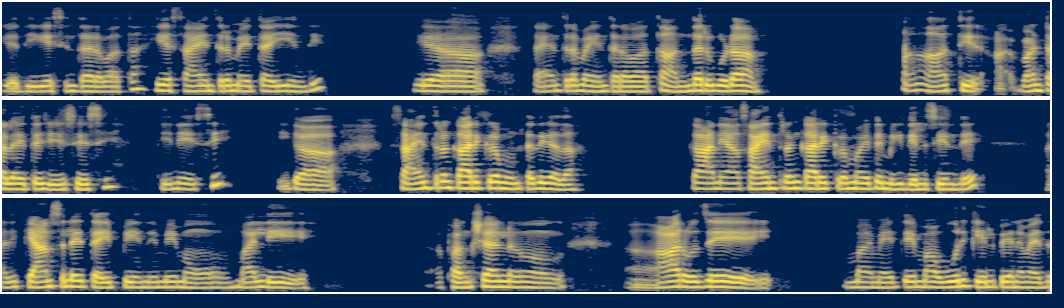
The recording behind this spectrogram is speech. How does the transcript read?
ఇక దిగేసిన తర్వాత ఇక సాయంత్రం అయితే అయ్యింది. ఇక సాయంత్రం అయిన తర్వాత అందరూ కూడా తి వంటలు అయితే చేసేసి, తినేసి ఇక సాయంత్రం కార్యక్రమం ఉంటుంది కదా కానీ ఆ సాయంత్రం కార్యక్రమం అయితే మీకు తెలిసిందే. అది క్యాన్సిల్ అయితే అయిపోయింది. మేము మళ్ళీ ఫంక్షన్ ఆ రోజే మేమైతే మా ఊరికి వెళ్ళిపోయినాం హైదరాబాద్కి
